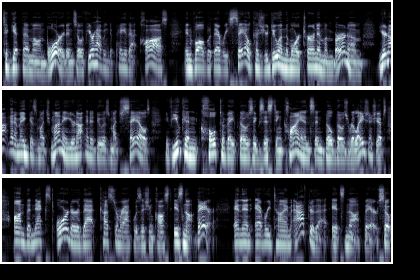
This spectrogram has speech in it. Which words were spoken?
to get them on board. And so if you're having to pay that cost involved with every sale because you're doing the more turn them and burn them, you're not going to make as much money. You're not going to do as much sales. If you can cultivate those existing clients and build those relationships on the next order, that customer acquisition cost is not there. And then every time after that, it's not there. So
